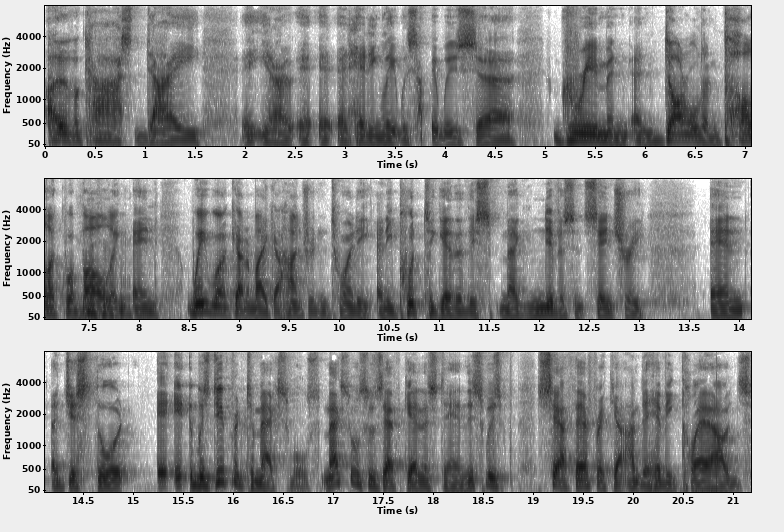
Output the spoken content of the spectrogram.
overcast day, you know, at, at Headingley. It was, it was uh, grim and, and Donald and Pollock were bowling and we weren't going to make 120. And he put together this magnificent century. And I just thought, it, it was different to Maxwell's. Maxwell's was Afghanistan. This was South Africa under heavy clouds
